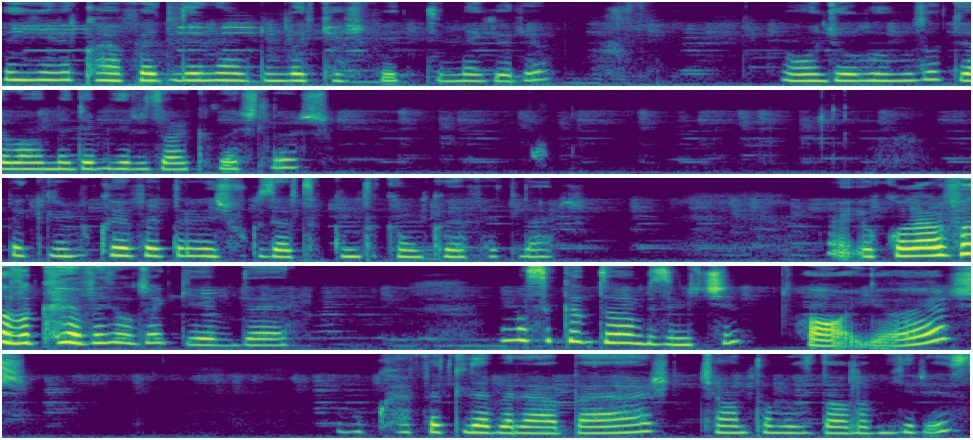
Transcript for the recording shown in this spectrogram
Ve yeni kıyafetlerin olduğunu da keşfettiğime göre yolculuğumuza devam edebiliriz arkadaşlar. Bekle bu kıyafetler de çok güzel takım takım kıyafetler. Ay, o kadar fazla kıyafet olacak ki evde. Ama sıkıntı mı bizim için? Hayır. Bu kıyafetle beraber çantamızı da alabiliriz.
